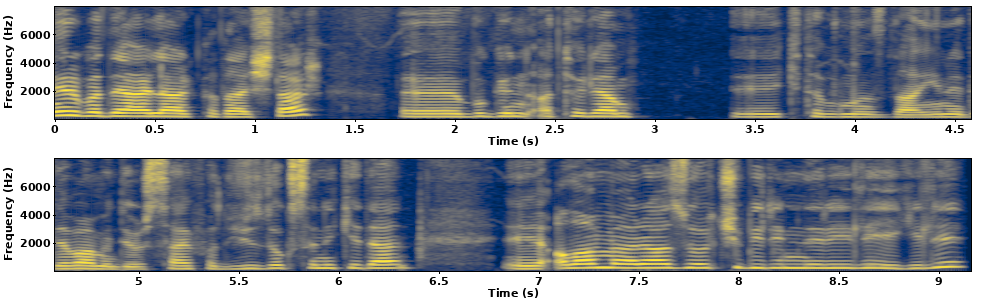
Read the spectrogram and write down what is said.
Merhaba değerli arkadaşlar. Ee, Bugün atölyem e, kitabımızdan yine devam ediyoruz. Sayfada 192'den e, alan ve arazi ölçü birimleriyle ilgili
